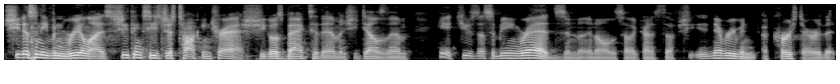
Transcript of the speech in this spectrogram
she doesn't even realize she thinks he's just talking trash. She goes back to them and she tells them he accused us of being Reds and, and all this other kind of stuff. She, it never even occurs to her that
